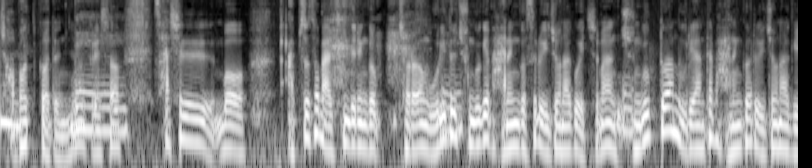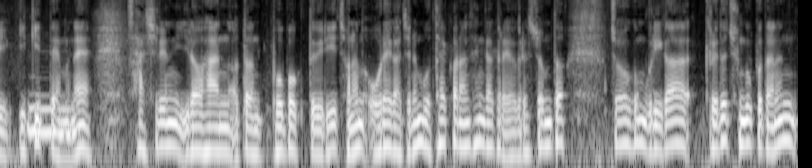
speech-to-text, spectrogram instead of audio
접었거든요. 네. 그래서 사실 뭐 앞서서 말씀드린 것처럼 우리도 네. 중국에 많은 것을 의존하고 있지만 네. 중국 또한 우리한테 많은 걸 의존하고 있- 음. 때문에 사실은 이러한 어떤 보복들이 저는 오래 가지는 못할 거라는 생각을 해요. 그래서 좀 더 조금 우리가 그래도 중국보다는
